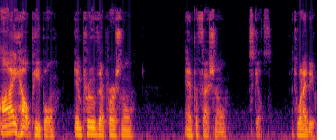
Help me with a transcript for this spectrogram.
I help people improve their personal and professional skills. It's what I do.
